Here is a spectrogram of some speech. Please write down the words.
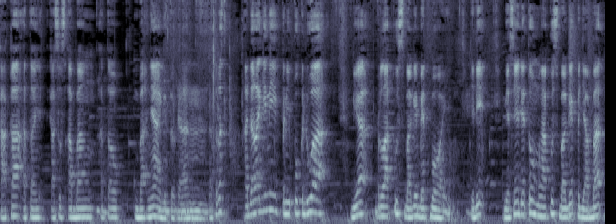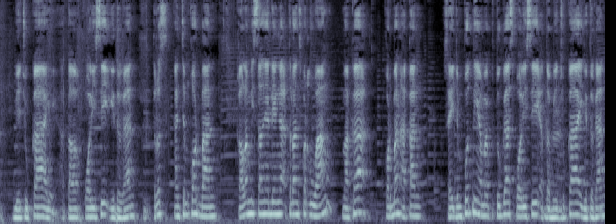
kakak atau kasus abang atau mbaknya gitu kan. Nah, terus ada lagi nih penipu kedua. Dia berlaku sebagai bad boy. Jadi biasanya dia tuh mengaku sebagai pejabat bea cukai atau polisi gitu kan. Terus ngancem korban. Kalau misalnya dia nggak transfer uang, maka korban akan saya jemput nih sama petugas polisi atau bea cukai gitu kan.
